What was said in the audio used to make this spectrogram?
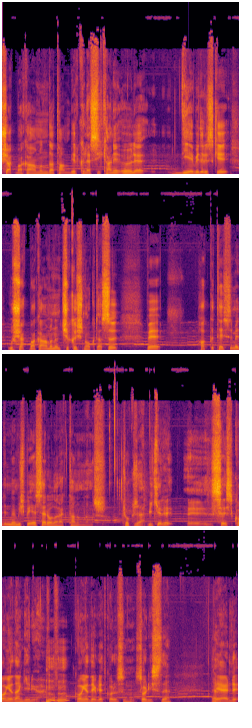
Uşak makamında tam bir klasik. Hani öyle diyebiliriz ki Uşak makamının çıkış noktası ve hakkı teslim edilmemiş bir eser olarak tanımlanır. Çok güzel. Bir kere e, ses Konya'dan geliyor. Konya Devlet Korosu'nun solisti. Değerli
